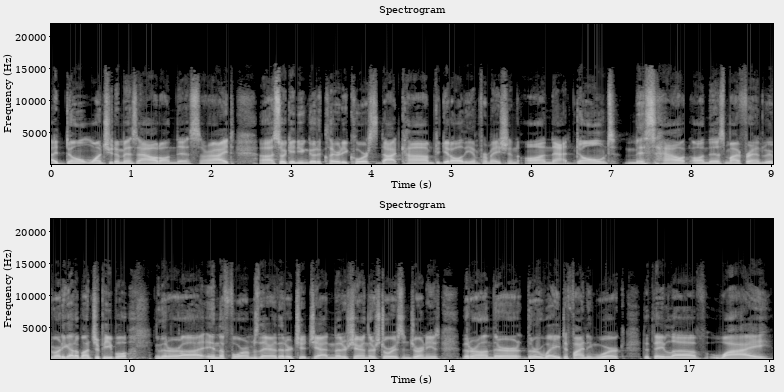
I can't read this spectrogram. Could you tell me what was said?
I don't want you to miss out on this. All right. Uh, so, again, you can go to claritycourse.com to get all the information on that. Don't miss out on this, my friends. We've already got a bunch of people that are uh, in the forums there that are chit chatting, that are sharing their stories and journeys, that are on their, their way to finding work that they love. Why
